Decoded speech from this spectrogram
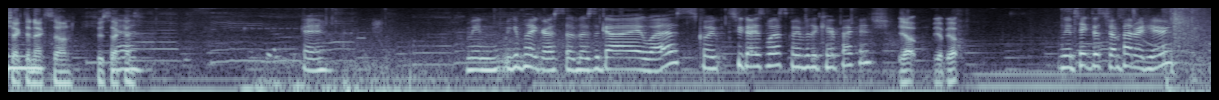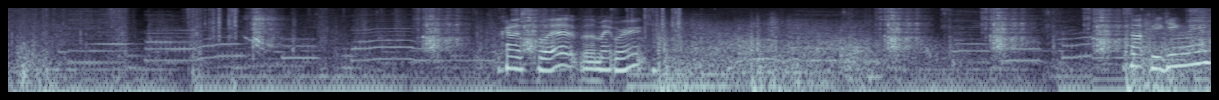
Check the next zone. Two seconds. Okay. I mean, we can play aggressive. There's a guy west, going two guys west going for the care package. Yep, yep, yep. I'm gonna take this jump pad right here. We're kind of split, but it might work. He's not peeking me.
